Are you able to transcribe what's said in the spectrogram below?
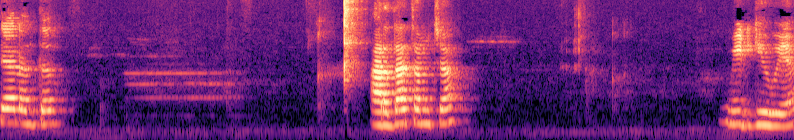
त्यानंतर अर्धा चमचा मीठ घेऊया.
